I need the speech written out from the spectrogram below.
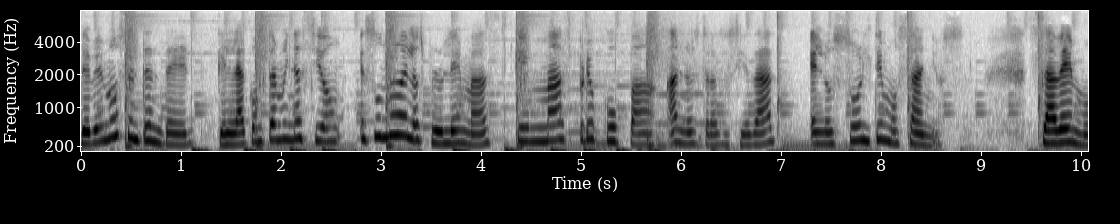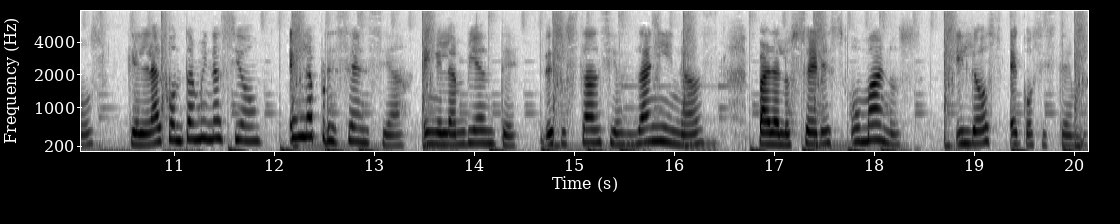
Debemos entender que la contaminación es uno de los problemas que más preocupa a nuestra sociedad en los últimos años. Sabemos que la contaminación es la presencia en el ambiente de sustancias dañinas para los seres humanos y los ecosistemas.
